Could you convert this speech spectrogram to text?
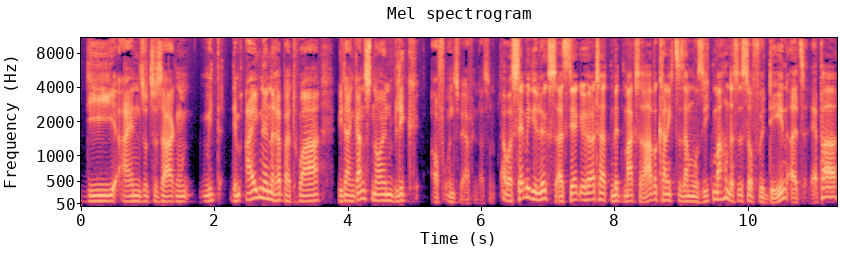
die einen sozusagen mit dem eigenen Repertoire wieder einen ganz neuen Blick auf uns werfen lassen. Aber Sammy Deluxe, als der gehört hat, mit Max Rabe kann ich zusammen Musik machen, das ist doch für den als Rapper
